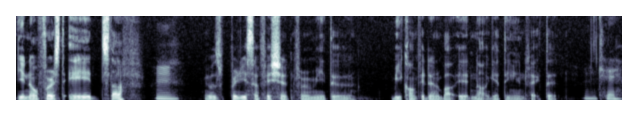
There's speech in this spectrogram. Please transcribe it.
you know, first aid stuff, Hmm. it was pretty sufficient for me to be confident about it not getting infected. Okay.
